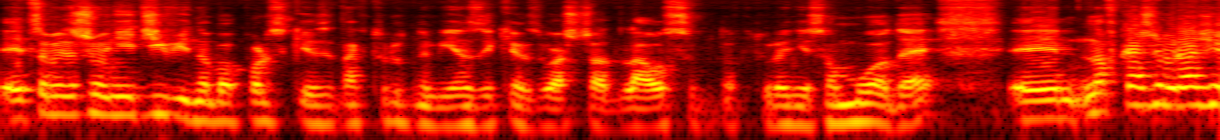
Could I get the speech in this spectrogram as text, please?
Y, co mnie zresztą nie dziwi, no bo polski jest jednak trudnym językiem, zwłaszcza dla osób, no, które nie są młode. No w każdym razie,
